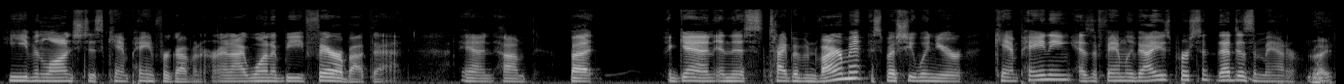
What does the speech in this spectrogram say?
he even launched his campaign for governor, and I want to be fair about that. And um, but again, in this type of environment, especially when you're campaigning as a family values person, that doesn't matter. Right.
